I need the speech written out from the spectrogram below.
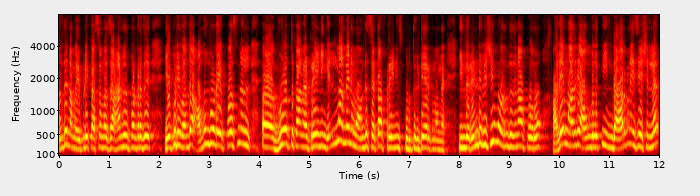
வந்து நம்ம எப்படி கஸ்டமர்ஸை ஹேண்டில் பண்ணுறது எப்படி வந்து அவங்களுடைய பர்சனல் க்ரோத்துக்கான ட்ரைனிங் எல்லாமே நம்ம வந்து செட் ஆஃப் ட்ரைனிங்ஸ் கொடுத்துக்கிட்டே இருக்கணுங்க. இந்த ரெண்டு விஷயமும் இருந்ததுன்னா போகிறோம் அதே மாதிரி அவங்களுக்கு இந்த ஆர்கனைசேஷனில்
